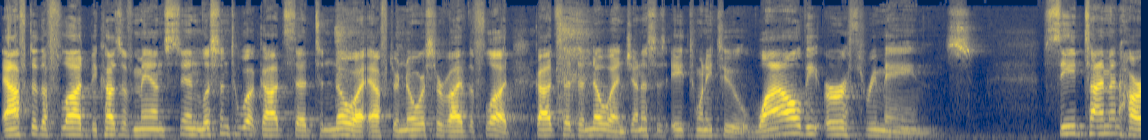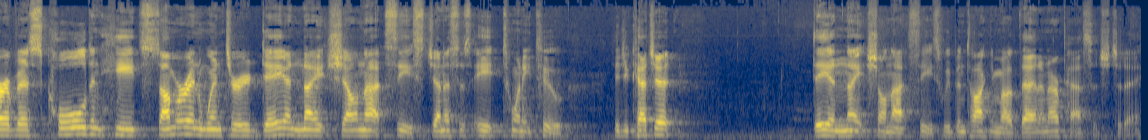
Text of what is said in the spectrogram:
After the flood, because of man's sin, listen to what God said to Noah after Noah survived the flood. God said to Noah in Genesis 8:22, "While the earth remains, Seed time and harvest, cold and heat, summer and winter, day and night shall not cease. Genesis 8:22. Did you catch it? Day and night shall not cease. We've been talking about that in our passage today.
